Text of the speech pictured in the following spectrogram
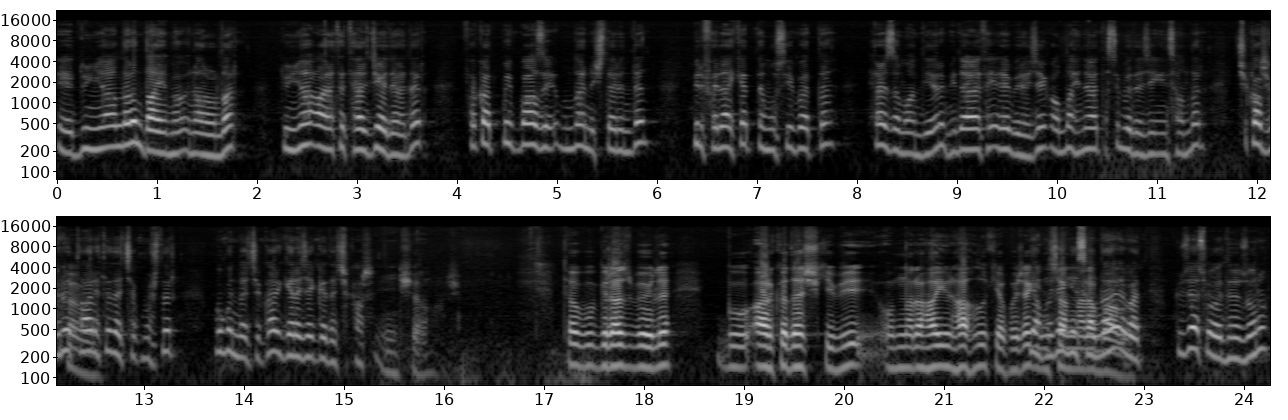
e, dünyaların öne alırlar. Dünya ahirete tercih ederler. Fakat bu bazı bunların içlerinden bir felaketle, musibetle her zaman diyelim hidayete erebilecek, Allah hidayet nasip edecek insanlar çıkabilir. Çıkabilir. Tarihte de çıkmıştır. Bugün de çıkar, gelecekte de çıkar. İnşallah. Tabi bu biraz böyle bu arkadaş gibi onlara hayır hahlık yapacak, yapacak insanlara insanlar, bağlı. Evet. Güzel söylediniz onu.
